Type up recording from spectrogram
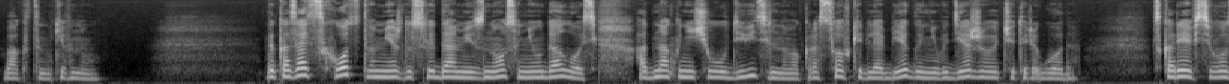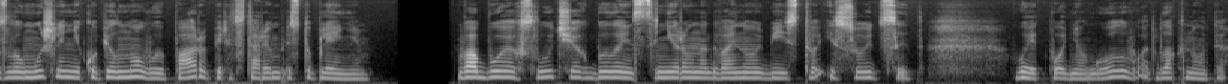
Бакстон кивнул. Доказать сходство между следами износа не удалось, однако ничего удивительного, кроссовки для бега не выдерживают четыре года — Скорее всего, злоумышленник купил новую пару перед вторым преступлением. В обоих случаях было инсценировано двойное убийство и суицид. Уэйд поднял голову от блокнота.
